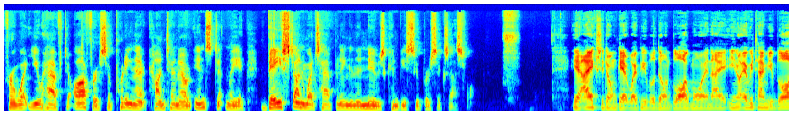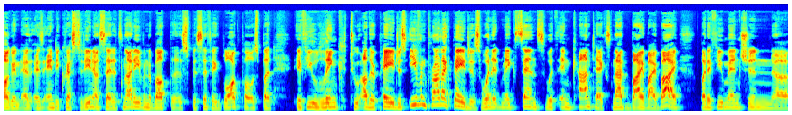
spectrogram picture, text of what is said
for what you have to offer. So putting that content out instantly based on what's happening in the news can be super successful. Yeah, I actually don't get why people don't blog more. And I, you know, every time you blog, and as, as Andy Crestodina said, it's not even about the specific blog post, but if you link to other pages, even product pages, when it makes sense within context, not buy, buy, buy, but if you mention uh,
